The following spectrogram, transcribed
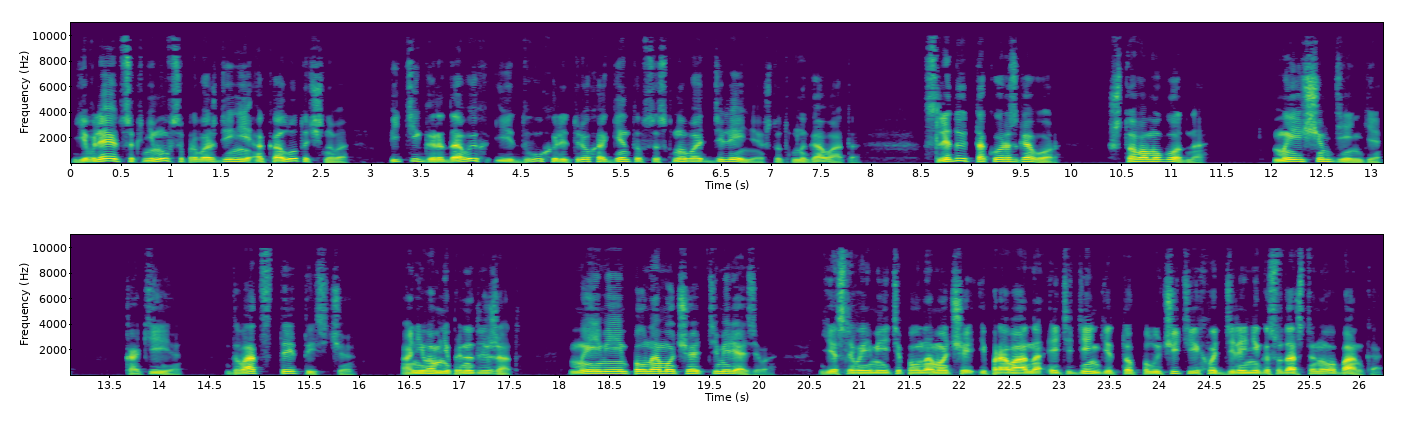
являются к нему в сопровождении околоточного – пяти городовых и двух или трех агентов сыскного отделения, что-то многовато. Следует такой разговор. Что вам угодно? Мы ищем деньги. Какие? Двадцать три тысячи. Они вам не принадлежат. Мы имеем полномочия от Тимирязева. Если вы имеете полномочия и права на эти деньги, то получите их в отделении Государственного банка.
